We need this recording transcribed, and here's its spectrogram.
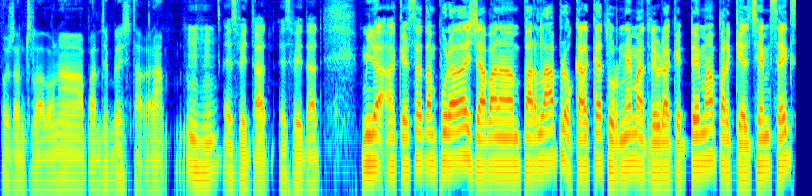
doncs, ens la dona, per exemple, Instagram. No? Mm -hmm, és veritat, és veritat. Mira, aquesta temporada ja van parlar, però cal que tornem a treure aquest tema perquè el chemsex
